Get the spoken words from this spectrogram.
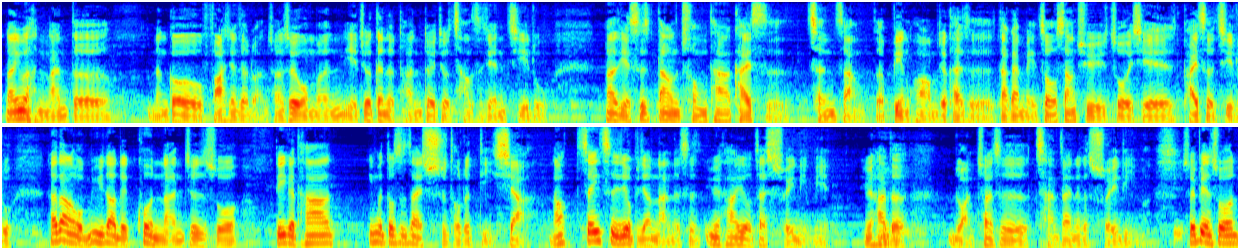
那因为很难得能够发现这卵串，所以我们也就跟着团队就长时间记录。那也是，当从它开始成长的变化，我们就开始大概每周上去做一些拍摄记录。那当然，我们遇到的困难就是说，第一个，它因为都是在石头的底下，然后这一次又比较难的是，因为它又在水里面，因为它的卵算是产在那个水里嘛，所以变说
